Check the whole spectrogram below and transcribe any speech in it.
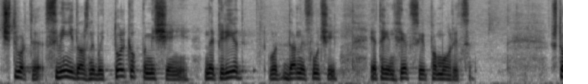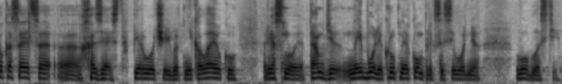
Четвертое. Свиньи должны быть только в помещении на период, вот в данный случай, этой инфекции поморится. Что касается э, хозяйств, в первую очередь вот Николаевку, Рясное, там, где наиболее крупные комплексы сегодня в области.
